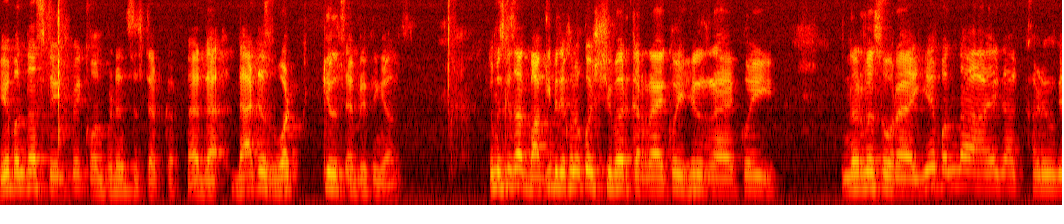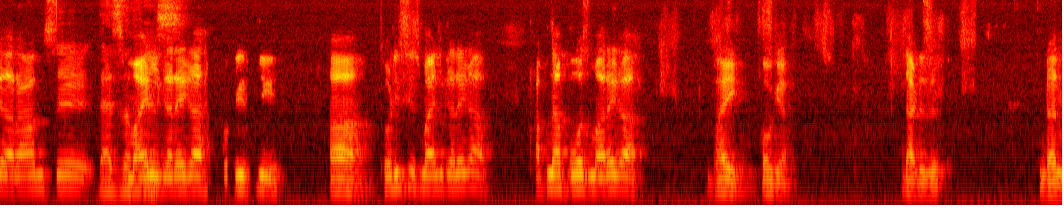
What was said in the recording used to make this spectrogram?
یہ بندہ اسٹیج پہ کانفیڈینس اسٹیپ کرتا ہے. That is what kills everything else تم اس کے ساتھ باقی بھی دیکھو نا کوئی شیور کر رہا ہے کوئی ہل رہا ہے کوئی نروس ہو رہا ہے یہ بندہ آئے گا کھڑے ہو کے آرام سے اسمائل کرے گا تھوڑی سی ہاں تھوڑی سی اسمائل کرے گا اپنا پوز مارے گا بھائی ہو گیا. That is it done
